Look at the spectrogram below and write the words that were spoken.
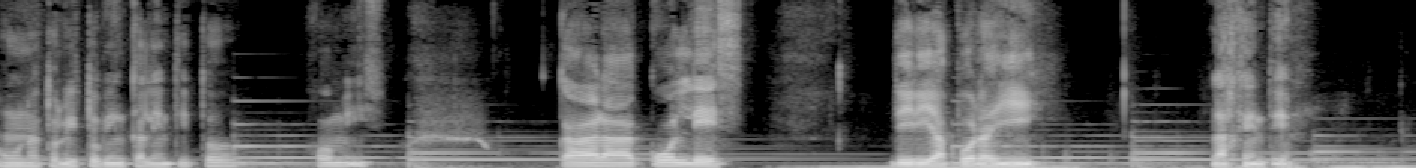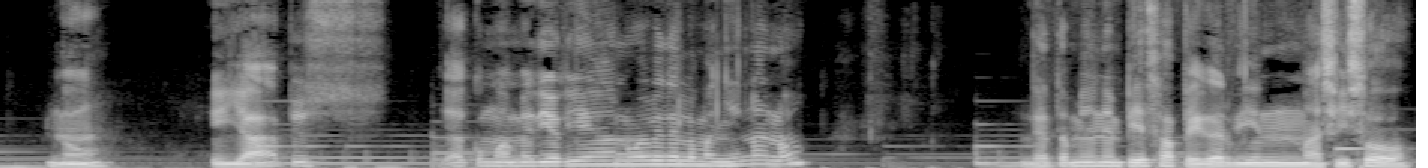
O un atolito bien calientito, homies. Caracoles, diría por ahí la gente. ¿No? Y ya, pues, ya como a mediodía, nueve de la mañana, ¿no? Ya también empieza a pegar bien macizo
